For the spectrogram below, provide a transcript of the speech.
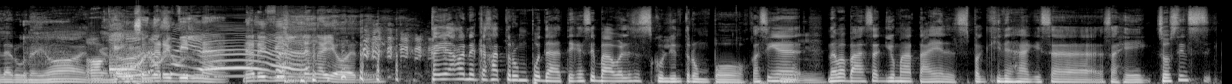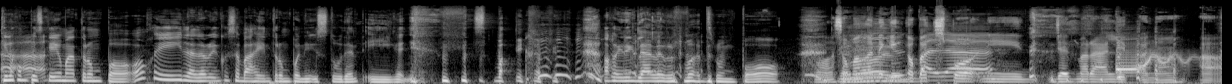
laro na yon. Okay, Ganun. so na-reveal na. Na-reveal na ngayon. Kaya ako nagkakatrumpo dati kasi bawal sa school yung trumpo. Kasi nga, nababasag yung mga tiles pag hinahagi sa sahig. So since kinukumpis kayo yung mga trumpo, okay, lalaroin ko sa bahay yung trumpo ni student A, ganyan. sa bahay ako yung naglalaro ng mga trumpo. Oh, so mga Ganon. naging pala. po ni Jed Maralit, ano, ah, ah.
